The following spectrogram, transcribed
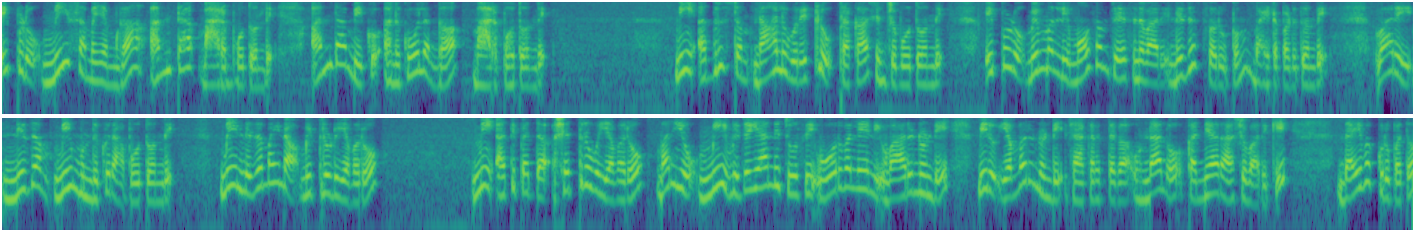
ఇప్పుడు మీ సమయంగా అంతా మారబోతుంది. అంతా మీకు అనుకూలంగా మారబోతుంది. మీ అదృష్టం నాలుగు రెట్లు ప్రకాశించబోతోంది. ఇప్పుడు మిమ్మల్ని మోసం చేసిన వారి నిజ స్వరూపం బయటపడుతుంది. వారి నిజం మీ ముందుకు రాబోతోంది. మీ నిజమైన మిత్రుడు ఎవరో మీ అతిపెద్ద శత్రువు ఎవరో మరియు మీ విజయాన్ని చూసి ఓర్వలేని వారి నుండి మీరు ఎవరి నుండి జాగ్రత్తగా ఉండాలో కన్యారాశి వారికి దైవ కృపతో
